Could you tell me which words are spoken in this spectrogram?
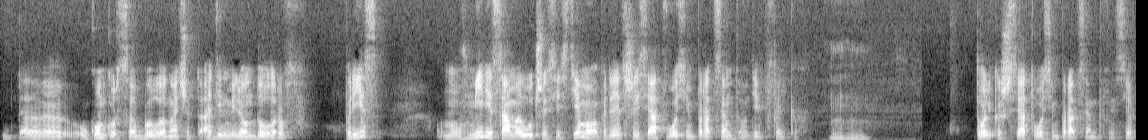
у конкурса было, значит, 1 миллион долларов приз – ну, в мире самая лучшая система определяет 68% дипфейков. Угу. Только 68% из всех.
